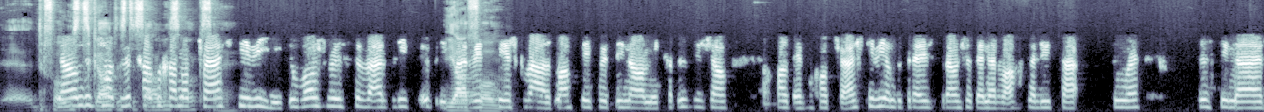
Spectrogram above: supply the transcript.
äh, davon Ja, und es auszugehen, dass wirklich das einfach alle auch noch Trash. TV. Du willst wissen, wer bleibt übrig, Ja, wer wird zuerst gewählt, was die für Dynamiken. Das ist ja halt einfach auch Trash TV und du drehst dir auch schon den erwachsenen Leuten zu, dass sie dann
